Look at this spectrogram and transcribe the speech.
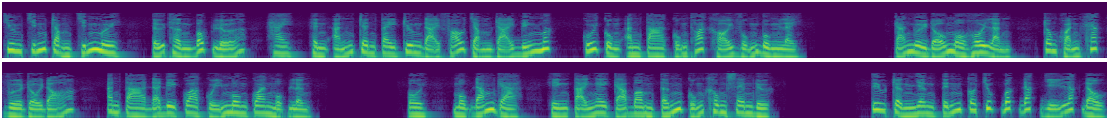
Chương 990, Tử thần bốc lửa, hai, hình ảnh trên tay Trương Đại Pháo chậm rãi biến mất, cuối cùng anh ta cũng thoát khỏi vũng bùn lầy. Cả người đổ mồ hôi lạnh, trong khoảnh khắc vừa rồi đó, anh ta đã đi qua quỷ môn quan một lần. Ôi, một đám gà, hiện tại ngay cả bom tấn cũng không xem được. Tiêu Trần Nhân tính có chút bất đắc dĩ lắc đầu,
